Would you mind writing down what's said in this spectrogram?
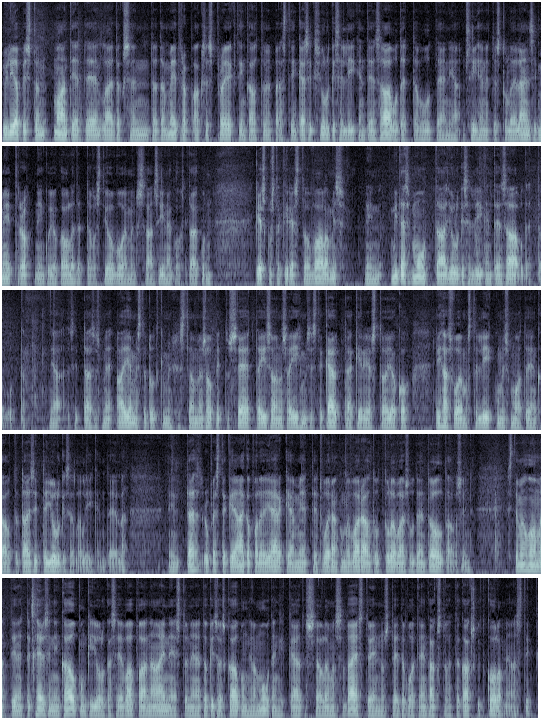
yliopiston maantieteen laitoksen tota Metrop Access-projektin kautta me päästiin käsiksi julkisen liikenteen saavutettavuuteen ja siihen, että jos tulee länsimetro, niin kuin joka oletettavasti on voimissaan siinä kohtaa, kun keskustakirjasto on valmis, niin mitä se muuttaa julkisen liikenteen saavutettavuutta? Ja sitten taas jos me aiemmista tutkimuksista on myös opittu se, että isoin osa ihmisistä käyttää kirjastoa joko lihasvoimaisten liikkumismuotojen kautta tai sitten julkisella liikenteellä. Niin tässä rupesi tekemään aika paljon järkeä miettiä, että voidaanko me varautua tulevaisuuteen tolta osin. Sitten me huomattiin, että Helsingin kaupunki julkaisee vapaana aineistona, ja toki se olisi kaupungilla muutenkin käytössä olemassa väestöennusteita vuoteen 2023 asti,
